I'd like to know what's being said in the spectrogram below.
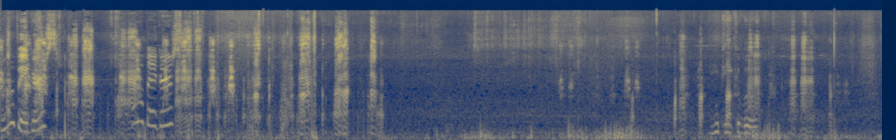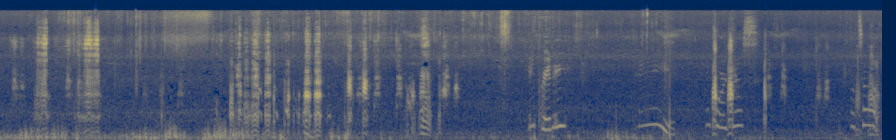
Hello, beggars. Hello, beggars. Hey, peekaboo. Hey, pretty. Hey. Hey, gorgeous. What's up?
